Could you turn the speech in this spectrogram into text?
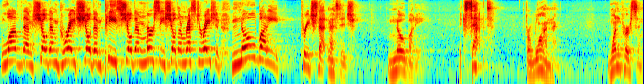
Love them, show them grace, show them peace, show them mercy, show them restoration. Nobody preached that message. Nobody except for one, one person.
